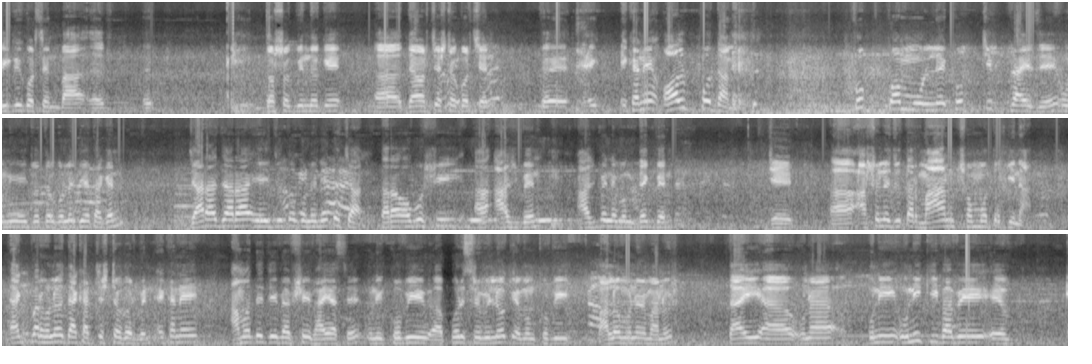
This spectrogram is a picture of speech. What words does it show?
বিক্রি করছেন বা দর্শকবৃন্দকে দেওয়ার চেষ্টা করছেন। এখানে অল্প দামে, খুব কম মূল্যে, খুব চিপ প্রাইজে উনি এই জুতোগুলো দিয়ে থাকেন। যারা যারা এই জুতোগুলো নিতে চান, তারা অবশ্যই আসবেন আসবেন এবং দেখবেন যে আসলে জুতার মান সম্মত কিনা, একবার হলেও দেখার চেষ্টা করবেন। এখানে আমাদের যে ব্যবসায়ী ভাই আছে, উনি খুবই পরিশ্রমী লোক এবং খুবই ভালো মনের মানুষ। তাই ওনা উনি উনি কীভাবে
